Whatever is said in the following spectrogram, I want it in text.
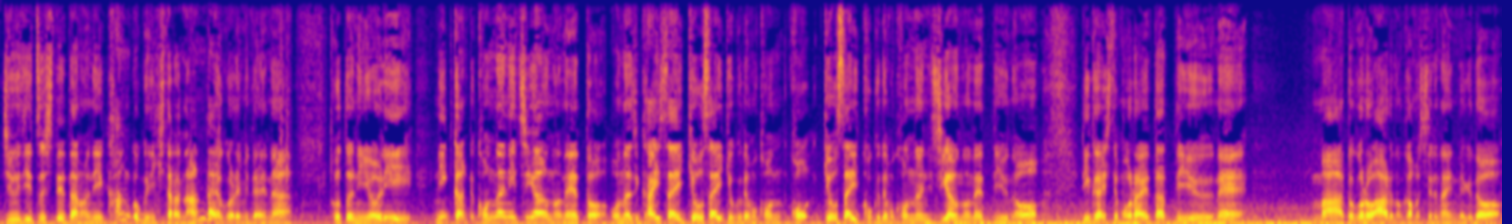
充実してたのに韓国に来たらなんだよこれみたいなことにより、日韓ってこんなに違うのねと、同じ開催、共催局でもこん、共催国でもこんなに違うのねっていうのを理解してもらえたっていうね、まあところはあるのかもしれないんだけど、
